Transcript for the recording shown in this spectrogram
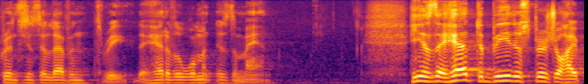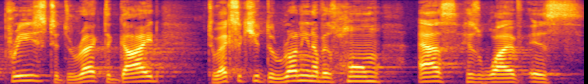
Corinthians 11 3. The head of the woman is the man. He is the head to be the spiritual high priest, to direct, to guide, to execute the running of his home as his wife is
